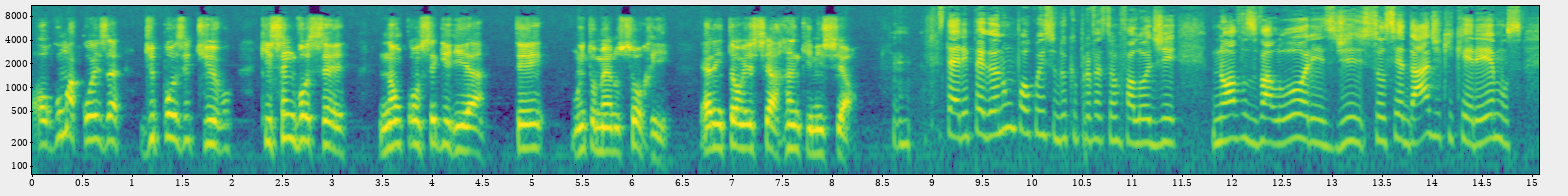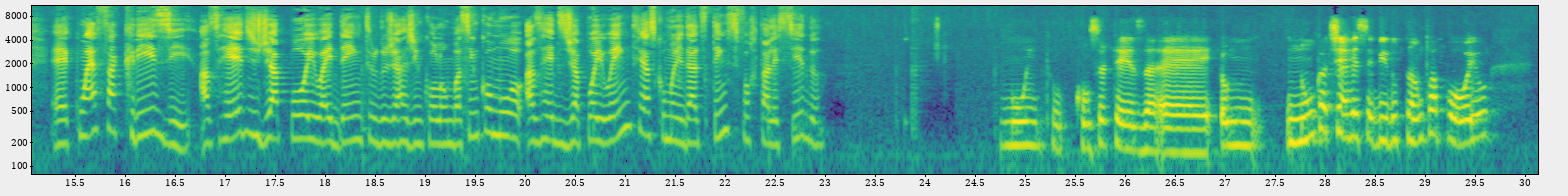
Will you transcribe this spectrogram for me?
alguma coisa de positivo que sem você não conseguiria ter muito menos sorrir. Era então esse arranque inicial. Esther, pegando um pouco isso do que o professor falou de novos valores, de sociedade que queremos, é, com essa crise, as redes de apoio aí dentro do Jardim Colombo, assim como as redes de apoio entre as comunidades, têm se fortalecido? Muito, com certeza. É, eu nunca tinha recebido tanto apoio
